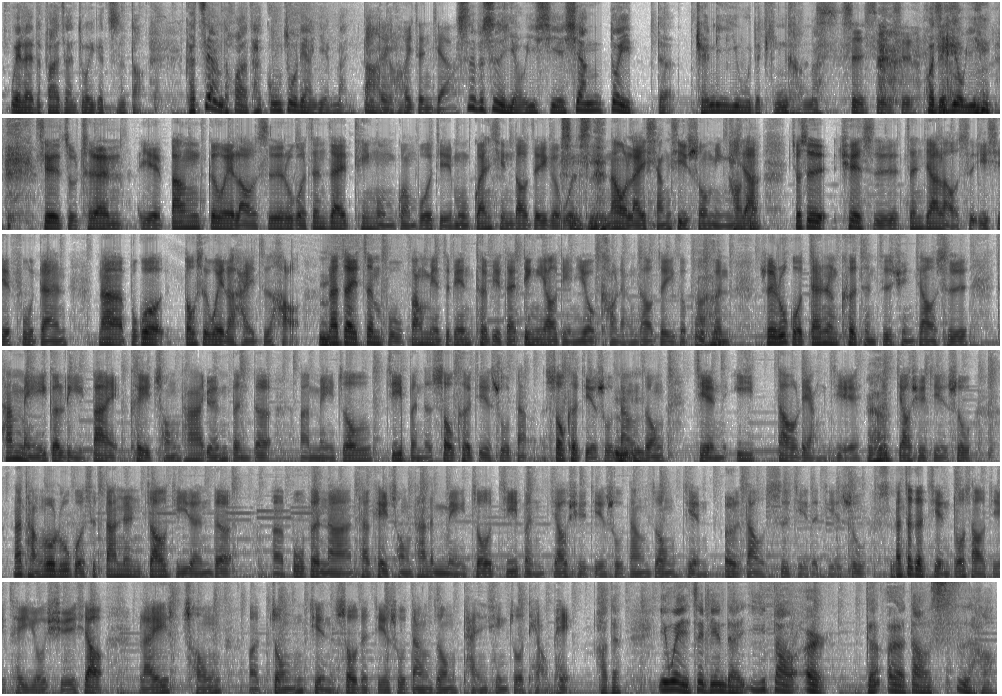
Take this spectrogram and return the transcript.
未来的发展做一个指导。可这样的话，他工作量也蛮大的，会增加。是不是有一些相对？的权利义务的平衡啊，是是是，或者诱因。谢谢主持人，也帮各位老师，如果正在听我们广播节目，关心到这个问题，那我来详细说明一下。就是确实增加老师一些负担，那不过都是为了孩子好。那在政府方面这边，特别在定要点也有考量到这一个部分。所以如果担任课程咨询教师，他每一个礼拜可以从他原本的啊每周基本的授课结束当授课结束当中。中减一到两节的教学结束。那倘若如果是担任召集人的呃部分呢，他可以从他的每周基本教学结束当中减二到四节的结束。那这个减多少节，可以由学校来从呃总减授的结束当中弹性做调配。好的，因为这边的一到二跟二到四哈。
